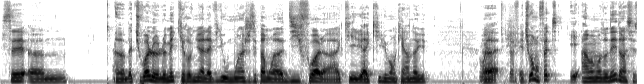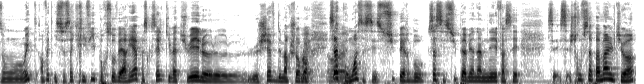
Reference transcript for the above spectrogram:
C'est. euh, euh, bah, tu vois, le, le mec qui est revenu à la vie au moins, je sais pas moi, 10 fois, là, à qui, à qui lui manquait un œil. Ouais, Euh, tout à fait. Et tu vois, en fait, et à un moment donné, dans la saison 8, en fait, il se sacrifie pour sauver Arya parce que c'est elle qui va tuer le, le- chef des marcheurs blancs. Ouais, Ça, ouais, pour moi, ça c'est super beau. Ça, c'est super bien amené. Enfin, c'est, je trouve ça pas mal, tu vois.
